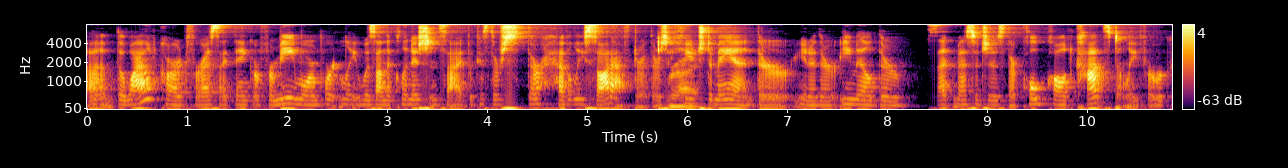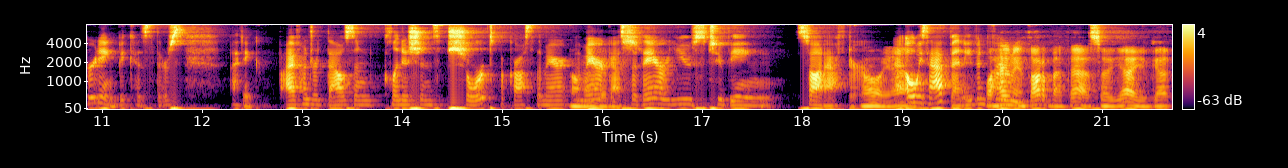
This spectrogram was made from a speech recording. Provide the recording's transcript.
Um, the wild card for us, I think, or for me more importantly, was on the clinician side because they're they're heavily sought after. There's a Right. huge demand. They're you know they're emailed, they're sent messages, they're cold called constantly for recruiting because there's I think 500,000 clinicians short across the Amer- Oh, America. goodness. So they are used to being sought after. Oh, yeah. always have been. Even Well, I for haven't even thought about that. So yeah, you've got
